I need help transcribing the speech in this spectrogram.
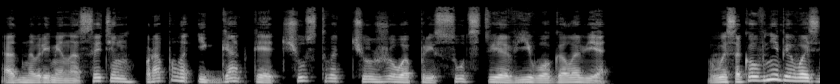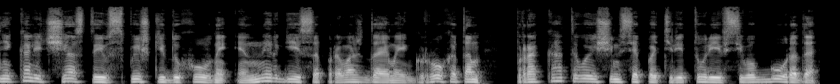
Одновременно с этим пропало и гадкое чувство чужого присутствия в его голове. Высоко в небе возникали частые вспышки духовной энергии, сопровождаемой грохотом, прокатывающимся по территории всего города,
